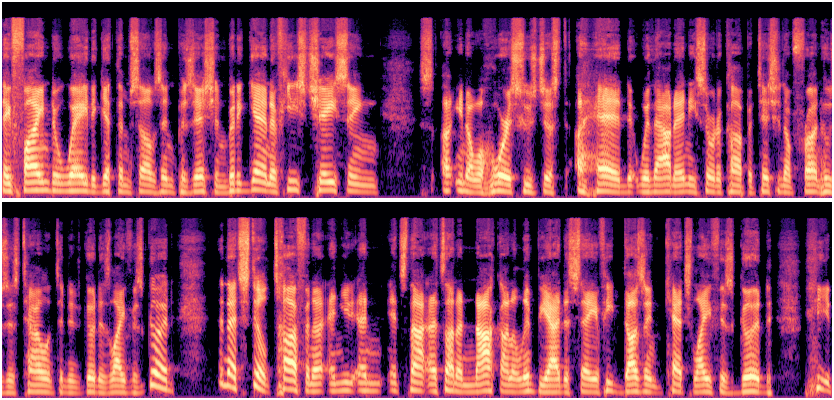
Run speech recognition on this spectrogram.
they find a way to get themselves in position. But again, if he's chasing uh, you know, a horse who's just ahead without any sort of competition up front, who's as talented and good as life is good, then that's still tough. And uh, and you and it's not it's not a knock on Olympiad to say if he doesn't catch life is good, you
